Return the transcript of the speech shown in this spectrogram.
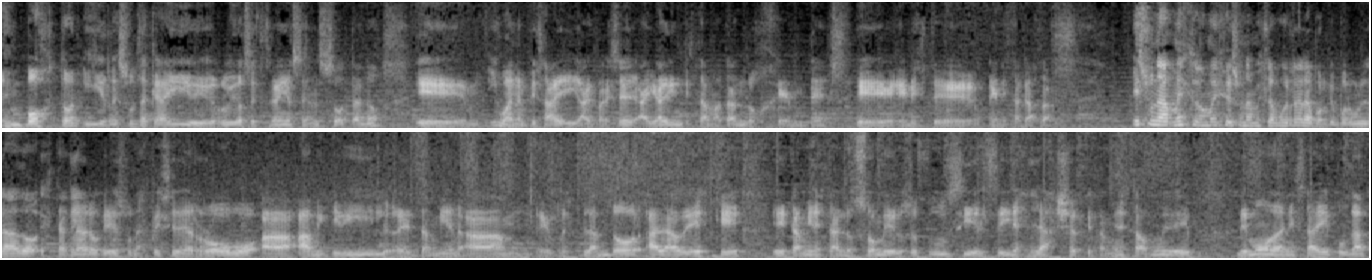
en Boston y resulta que hay ruidos extraños en el sótano y bueno empieza ahí al parecer hay alguien que está matando gente en este en esta casa es una mezcla, como dije, es una mezcla muy rara porque por un lado está claro que es una especie de robo a Amityville, eh, también a mm, El Resplandor, a la vez que eh, también están los zombies de los Fulci, el cine slasher que también estaba muy de, de moda en esa época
